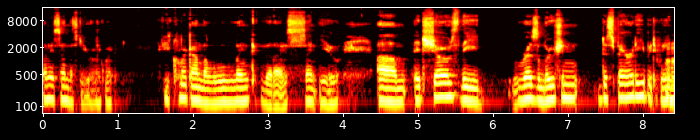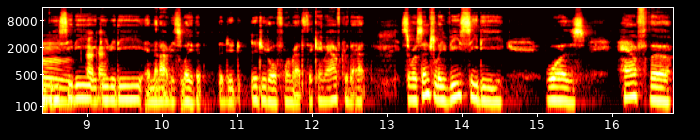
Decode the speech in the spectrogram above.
Let me send this to you really quick. If you click on the link that I sent you, um, it shows the resolution disparity between mm, VCD, okay. DVD, and then obviously the, the digital formats that came after that. So essentially, VCD was half the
